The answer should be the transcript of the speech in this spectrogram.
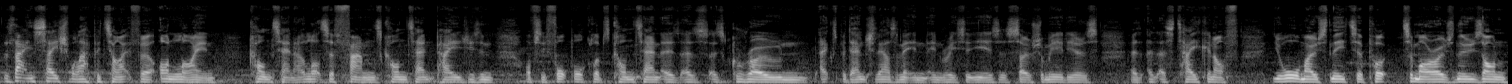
There's that insatiable appetite for online content, lots of fans' content pages, and obviously football clubs' content has, has, has grown exponentially, hasn't it, in, in recent years as social media has, has, has, taken off. You almost need to put tomorrow's news on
